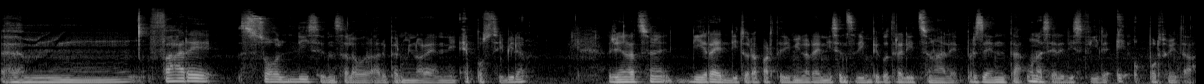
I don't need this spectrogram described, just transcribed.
Um, fare soldi senza lavorare per minorenni è possibile? La generazione di reddito da parte di minorenni senza l'impiego tradizionale presenta una serie di sfide e opportunità.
